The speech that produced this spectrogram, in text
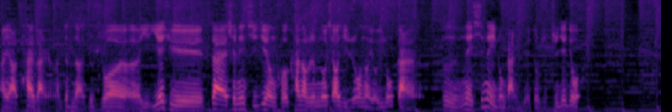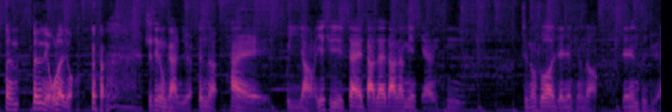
哎呀，太感人了，真的就是说，呃，也许在身临其境和看到了这么多消息之后呢，有一种感自内心的一种感觉，就是直接就 奔奔流了，就是这种感觉，真的太不一样了。也许在大灾大难面前，嗯，只能说人人平等，人人自觉。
